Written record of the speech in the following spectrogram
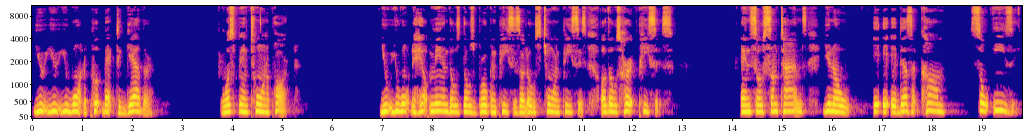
You, you, you want to put back together what's been torn apart. You, you want to help mend those, those broken pieces or those torn pieces or those hurt pieces. And so sometimes, you know, it, it, it doesn't come so easy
